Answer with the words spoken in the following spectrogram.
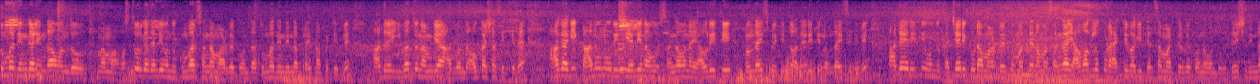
ತುಂಬ ದಿನಗಳಿಂದ ಒಂದು ನಮ್ಮ ಹೊಸದುರ್ಗದಲ್ಲಿ ಒಂದು ಕುಂಬಾರ ಸಂಘ ಮಾಡಬೇಕು ಅಂತ ತುಂಬ ದಿನದಿಂದ ಪ್ರಯತ್ನ ಪಟ್ಟಿದ್ವಿ. ಆದರೆ ಇವತ್ತು ನಮಗೆ ಅದೊಂದು ಅವಕಾಶ ಸಿಕ್ಕಿದೆ. ಹಾಗಾಗಿ ಕಾನೂನು ರೀತಿಯಲ್ಲಿ ನಾವು ಸಂಘವನ್ನು ಯಾವ ರೀತಿ ನೋಂದಾಯಿಸಬೇಕಿತ್ತು ಅದೇ ರೀತಿ ನೋಂದಾಯಿಸಿದ್ದೀವಿ ಅದೇ ರೀತಿ ಒಂದು ಕಚೇರಿ ಕೂಡ ಮಾಡಬೇಕು, ಮತ್ತು ನಮ್ಮ ಸಂಘ ಯಾವಾಗಲೂ ಕೂಡ ಆ್ಯಕ್ಟಿವ್ ಆಗಿ ಕೆಲಸ ಮಾಡ್ತಿರಬೇಕು ಅನ್ನೋ ಒಂದು ಉದ್ದೇಶದಿಂದ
